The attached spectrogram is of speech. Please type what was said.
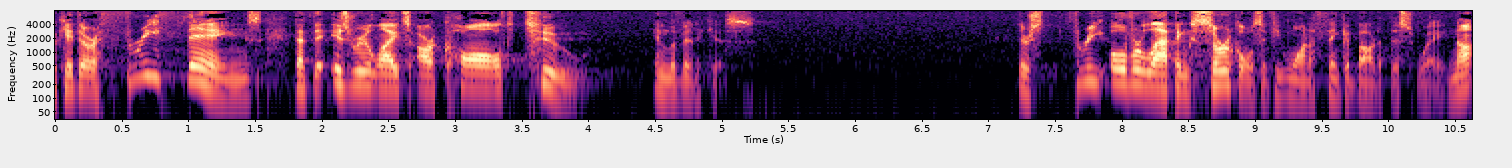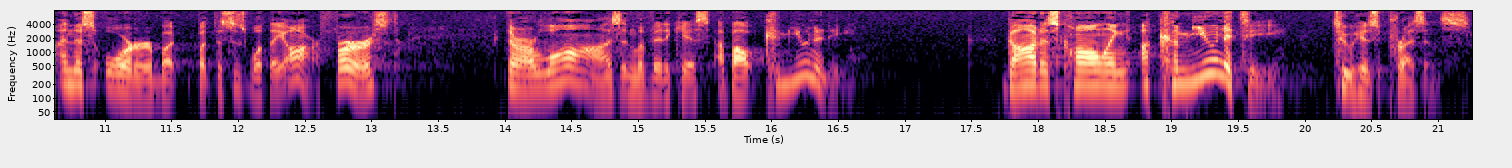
Okay, there are three things that the Israelites are called to in Leviticus. There's three overlapping circles, if you want to think about it this way. Not in this order, but, but this is what they are. First, there are laws in Leviticus about community. God is calling a community to his presence.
